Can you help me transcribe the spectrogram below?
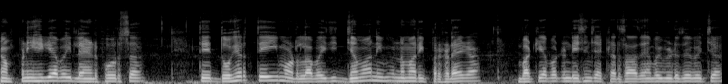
ਕੰਪਨੀ ਹੈਗੀ ਆ ਬਾਈ ਲੈਂਡ ਫੋਰਸ ਤੇ 2023 ਮਾਡਲ ਆ ਬਾਈ ਜੀ, ਜਮਾ ਨਵਾਂ ਰੀਪਰ ਖੜਾ ਹੈਗਾ। ਬਾਕੀ ਆਪਾਂ ਕੰਡੀਸ਼ਨ ਚੈੱਕ ਕਰ ਸਕਦੇ ਹਾਂ ਬਾਈ ਵੀਡੀਓ ਦੇ ਵਿੱਚ।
